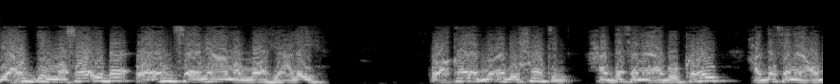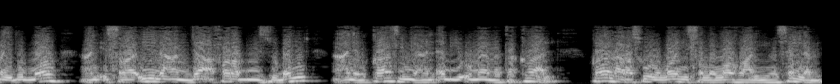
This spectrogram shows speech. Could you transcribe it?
يعد المصائب وينسى نعم الله عليه. وقال ابن أبي حاتم حدثنا أبو كريب حدثنا عبيد الله عن إسرائيل عن جعفر بن الزبير عن القاسم عن أبي أمامة قال قال رسول الله صلى الله عليه وسلم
